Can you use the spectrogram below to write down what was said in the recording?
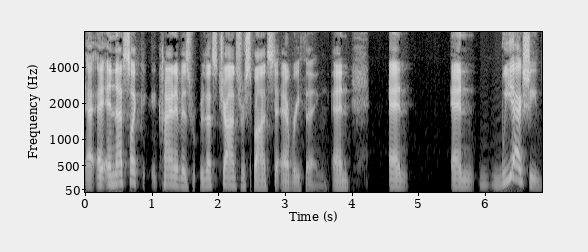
and that's like kind of his. That's John's response to everything, and and and we actually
